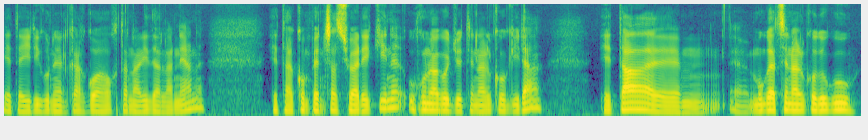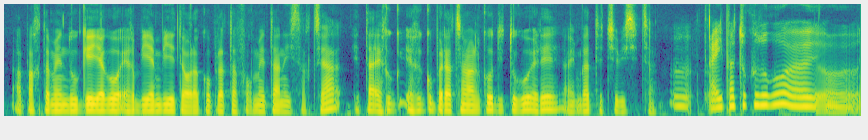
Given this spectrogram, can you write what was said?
eta irigune elkargoa hortan ari da lanean, eta kompensazioarekin urgunago joeten alko gira, eta e, mugatzen alko dugu apartamendu gehiago Airbnb eta horako plataformetan izartzea, eta errekuperatzen alko ditugu ere hainbat etxe bizitza. Mm, Aipatuko dugu, uh,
